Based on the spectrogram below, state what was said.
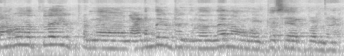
அனுபவத்தில் இப்போ நான் நடந்துக்கிட்டு இருக்கிறத நான் உங்கள்கிட்ட ஷேர் பண்ணுறேன்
